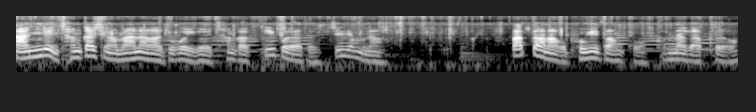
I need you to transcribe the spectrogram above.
완전 장가시가 많아가지고 이거 장갑 끼고 해야 돼. 찔려면 빠도 안 하고 보이도 않고 겁나게 아파요.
